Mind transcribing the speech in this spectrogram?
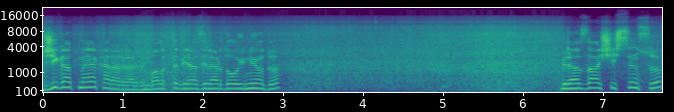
Jig atmaya karar verdim. Balık da biraz ileride oynuyordu. Biraz daha şişsin su.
